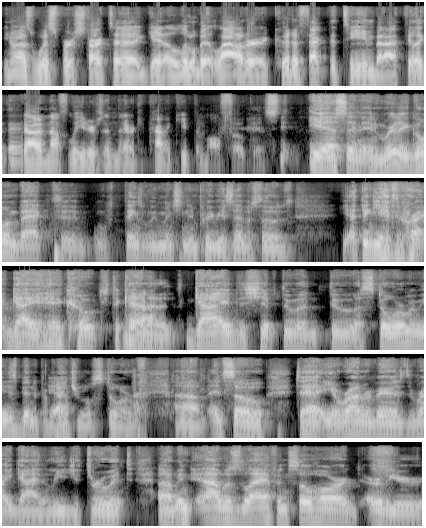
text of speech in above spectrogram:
you know, as whispers start to get a little bit louder, it could affect the team. But I feel like they've got enough leaders in there to kind of keep them all focused. Yes, and and really going back to things we mentioned in previous episodes yeah, I think you have the right guy, a head coach, to kind of yeah. guide the ship through a through a storm. I mean, it's been a perpetual yeah. storm, um, and so to have, you know Ron Rivera is the right guy to lead you through it. Um, and, and I was laughing so hard earlier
